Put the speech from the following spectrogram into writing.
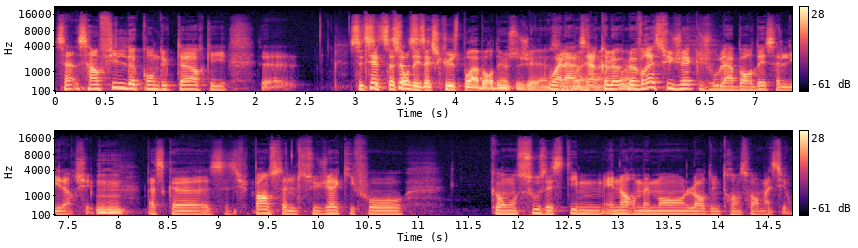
C'est un- fil de conducteur qui... euh, c'est- ce sont des excuses pour aborder un sujet. hein. voilà, Ouais, c'est-à-dire que le, vrai sujet que je voulais aborder, c'est le leadership. Mhm. Parce que je pense que c'est le sujet qu'il faut qu'on sous-estime énormément lors d'une transformation.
